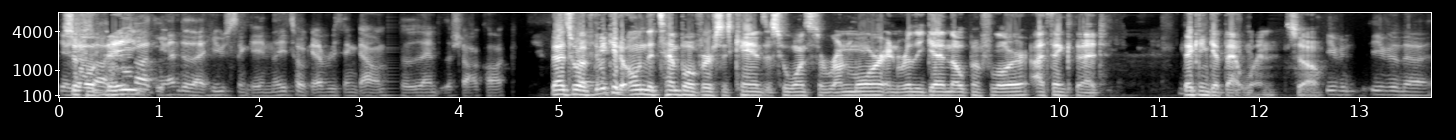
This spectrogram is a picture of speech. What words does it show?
Yeah, so you saw, they you saw at the end of that Houston game, they took everything down to the end of the shot clock. That's what if they could own the tempo versus Kansas, who wants to run more and really get in the open floor. I think that they can get that win. So Even even uh,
